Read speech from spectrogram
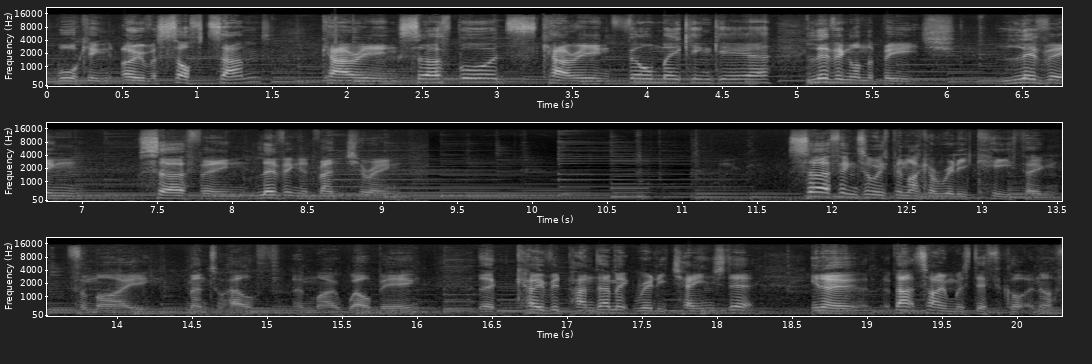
walking over soft sand, carrying surfboards, carrying filmmaking gear, living on the beach, living surfing, living adventuring, Surfing's always been like a really key thing for my mental health and my well-being. The COVID pandemic really changed it. You know, that time was difficult enough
